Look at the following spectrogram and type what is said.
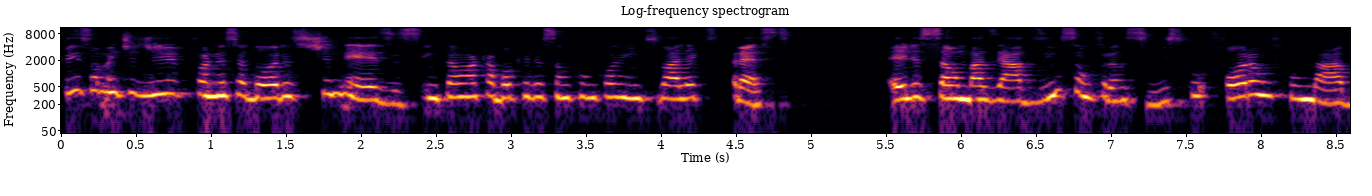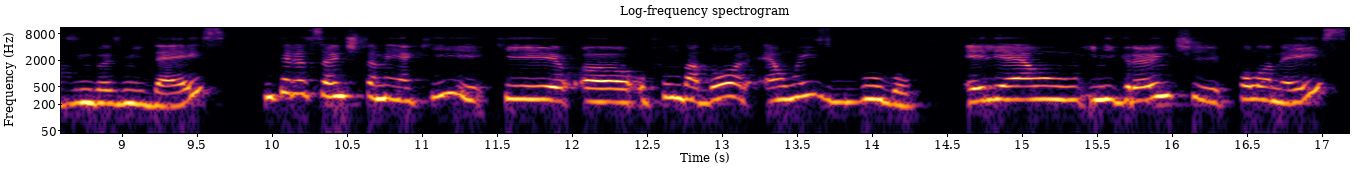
principalmente de fornecedores chineses. Então acabou que eles são concorrentes do AliExpress. Eles são baseados em São Francisco, foram fundados em 2010 Interessante também aqui que uh, o fundador é um ex-Google. Ele é um imigrante polonês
